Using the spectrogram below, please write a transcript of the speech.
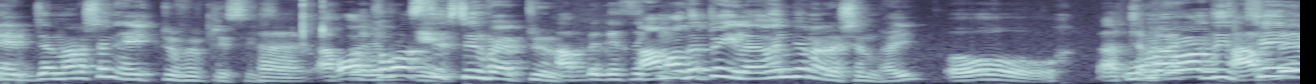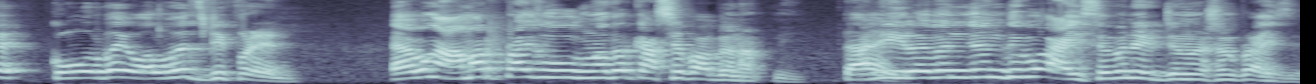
8 জেনারেশন 8 টু 56 হ্যাঁ, অথবা কাছে কি? 16 512 আপনার কাছে 11 জেনারেশন ভাই। ও আচ্ছা মানে আপনি ভাই অলওয়েজ ডিফারেন্ট এবং আমার প্রাইস ওনাদের কাছে পাবেন আপনি। তাই? আমি 11 জেন দিব i7 8 জেনারেশন প্রাইসে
